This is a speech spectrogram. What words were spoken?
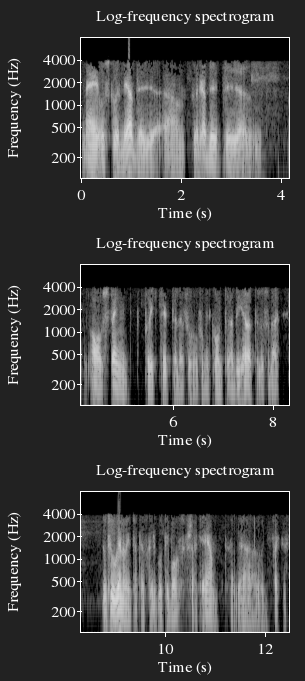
nej, och skulle jag bli, äh, skulle jag bli, bli äh, avstängd på riktigt eller få, få mitt konto raderat eller sådär. Då tror jag nog inte att jag skulle gå tillbaka och försöka igen. Det är faktiskt.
